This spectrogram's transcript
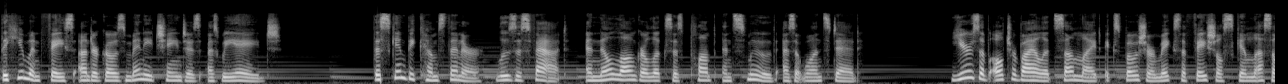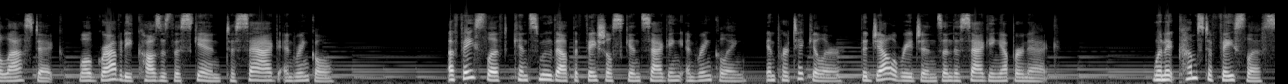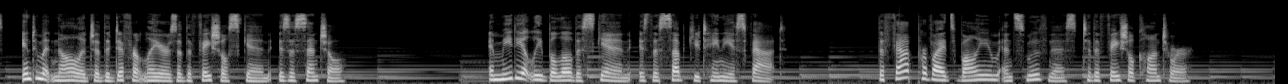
The human face undergoes many changes as we age. The skin becomes thinner, loses fat, and no longer looks as plump and smooth as it once did. Years of ultraviolet sunlight exposure makes the facial skin less elastic, while gravity causes the skin to sag and wrinkle. A facelift can smooth out the facial skin sagging and wrinkling, in particular, the jowl regions and the sagging upper neck. When it comes to facelifts, intimate knowledge of the different layers of the facial skin is essential. Immediately below the skin is the subcutaneous fat. The fat provides volume and smoothness to the facial contour.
